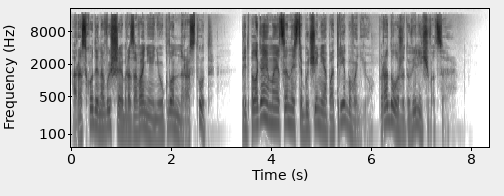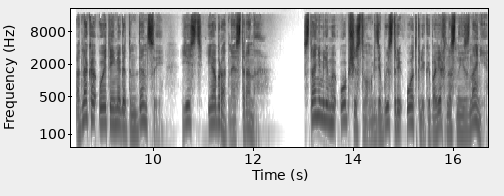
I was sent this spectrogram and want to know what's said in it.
а расходы на высшее образование неуклонно растут, предполагаемая ценность обучения по требованию продолжит увеличиваться. Однако у этой мегатенденции есть и обратная сторона. Станем ли мы обществом, где быстрый отклик и поверхностные знания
